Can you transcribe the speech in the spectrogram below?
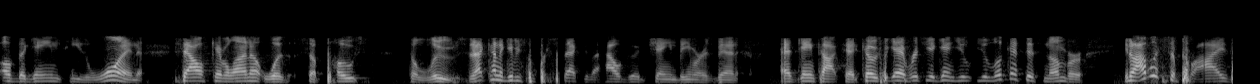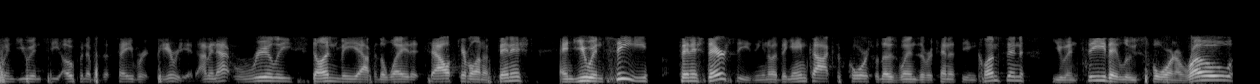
of the games he's won, South Carolina was supposed to lose. So that kind of gives you some perspective of how good Shane Beamer has been as Gamecocks head coach. But yeah, Richie, again, you you look at this number – you know, I was surprised when UNC opened up as a favorite, period. I mean, that really stunned me after the way that South Carolina finished and UNC finished their season. You know, the Gamecocks, of course, with those wins over Tennessee and Clemson. UNC, they lose four in a row.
